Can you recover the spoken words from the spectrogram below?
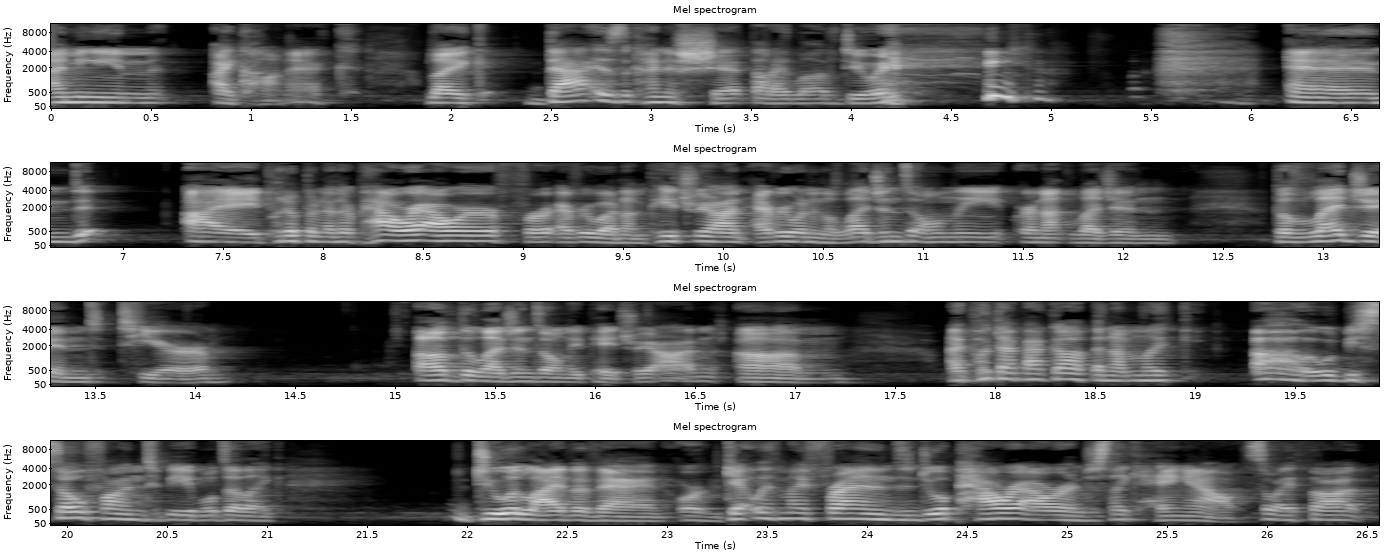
I mean, iconic. Like, that is the kind of shit that I love doing. and I put up another power hour for everyone on Patreon, everyone in the Legends only, or not Legend, the Legend tier of the Legends Only Patreon. Um, I put that back up and I'm like, oh, it would be so fun to be able to like do a live event or get with my friends and do a power hour and just like hang out. So I thought,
